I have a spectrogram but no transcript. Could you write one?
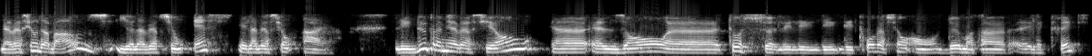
La version de base, il y a la version S et la version R. Les deux premières versions, euh, elles ont euh, tous, les, les, les, les trois versions ont deux moteurs électriques.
